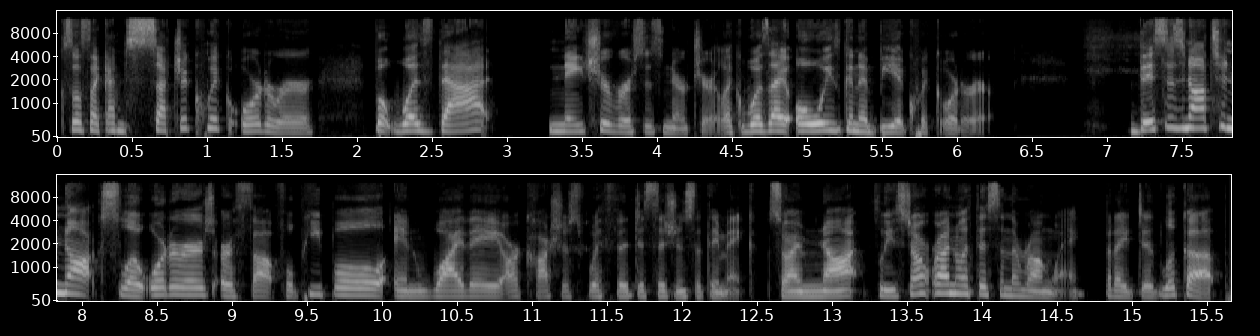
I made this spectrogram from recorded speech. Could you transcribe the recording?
because I was like, I'm such a quick orderer, but was that nature versus nurture? Like, was I always going to be a quick orderer? This is not to knock slow orderers or thoughtful people and why they are cautious with the decisions that they make. So I'm not, please don't run with this in the wrong way, but I did look up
